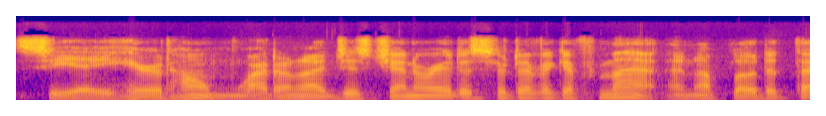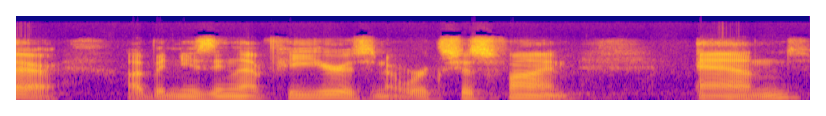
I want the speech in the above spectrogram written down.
CA here at home. Why don't I just generate a certificate from that and upload it there? I've been using that for years and it works just fine. And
